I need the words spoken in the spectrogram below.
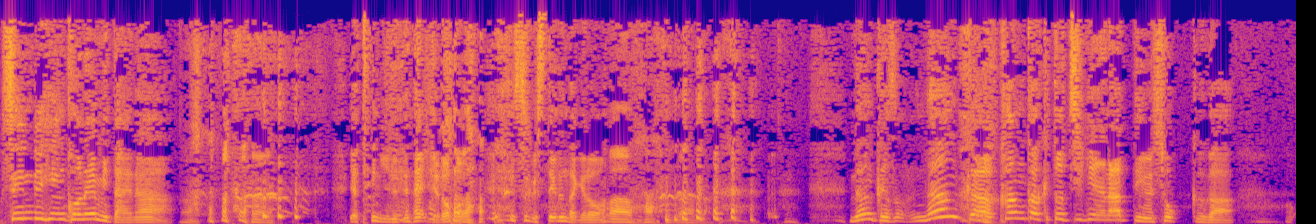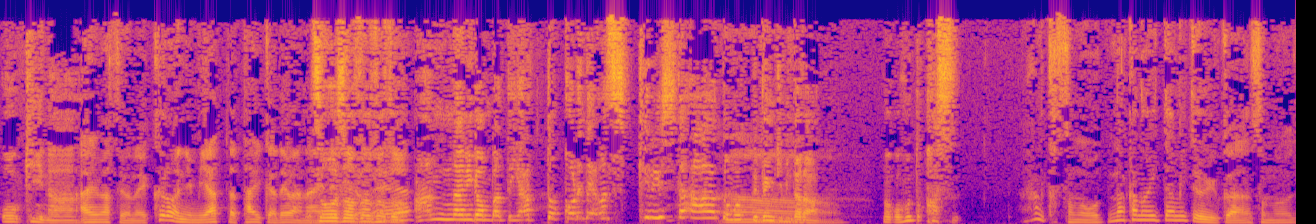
戦利品こねみたいな。いや、手に入れてないけど、すぐ捨てるんだけど、まあまあまあまあ。なんかそ、なんか感覚と違えなっていうショックが大きいな。ありますよね。黒に見合った対価ではないですよね。そうそうそうそうそう。あんなに頑張って、やっとこれではすっきりしたーと思って電気見たら、なんかほんとカス。なんかそのお腹の痛みというか、その、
